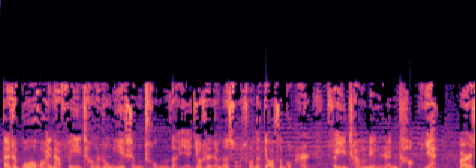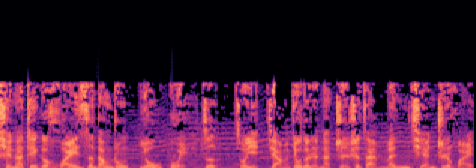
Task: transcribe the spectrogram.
但是国槐呢，非常容易生虫子，也就是人们所说的吊死鬼非常令人讨厌。而且呢，这个“槐”字当中有“鬼”字。所以讲究的人呢，只是在门前植槐。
